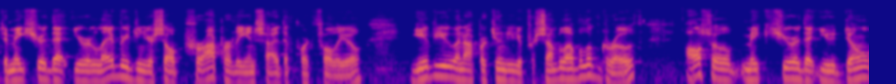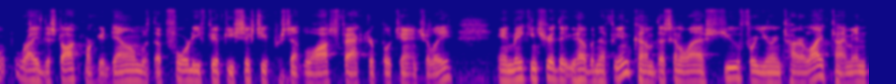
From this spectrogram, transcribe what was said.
to make sure that you're leveraging yourself properly inside the portfolio, give you an opportunity for some level of growth. Also, make sure that you don't ride the stock market down with a 40, 50, 60% loss factor potentially, and making sure that you have enough income that's going to last you for your entire lifetime. And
